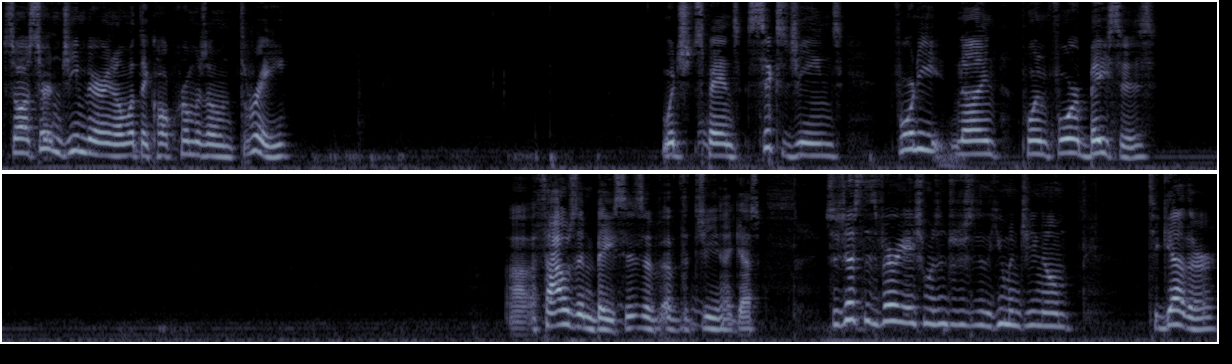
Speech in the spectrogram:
saw a certain gene variant on what they call chromosome 3, which spans six genes, 49.4 bases. Uh, a thousand bases of, of the gene, I guess, suggests this variation was introduced into the human genome together,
